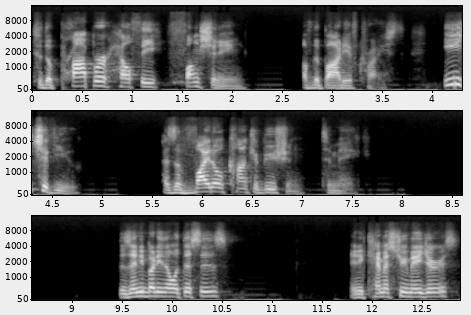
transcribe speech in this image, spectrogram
to the proper, healthy functioning of the body of Christ. Each of you has a vital contribution to make. Does anybody know what this is? Any chemistry majors?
